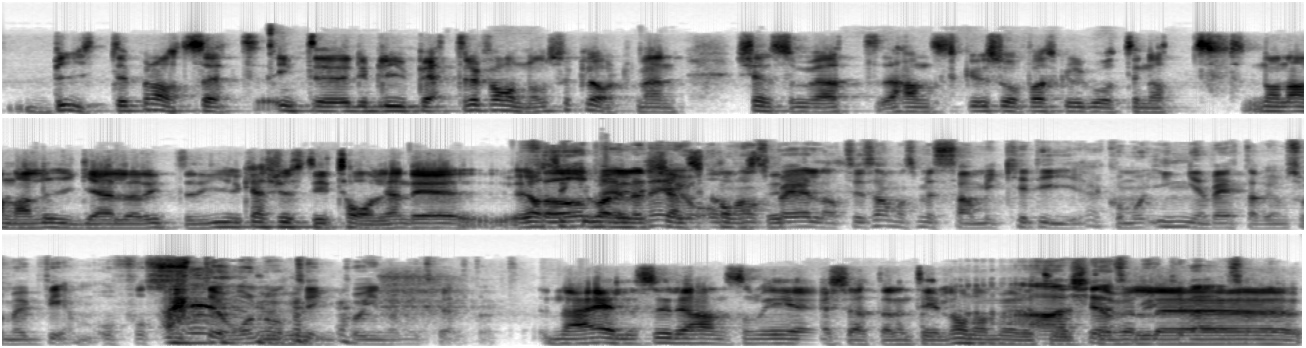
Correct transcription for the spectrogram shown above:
byte på något sätt. Inte, det blir ju bättre för honom såklart men känns som att han skulle, i så fall skulle gå till något, någon annan liga eller inte, kanske just i Italien. Det, jag tycker bara det känns är ju om han spelar tillsammans med Sami Khedira kommer ingen veta vem som är vem och förstå någonting på innermittfältet. Nej, eller så är det han som är ersättaren till honom möjligtvis. Ja, det är väl, eh,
